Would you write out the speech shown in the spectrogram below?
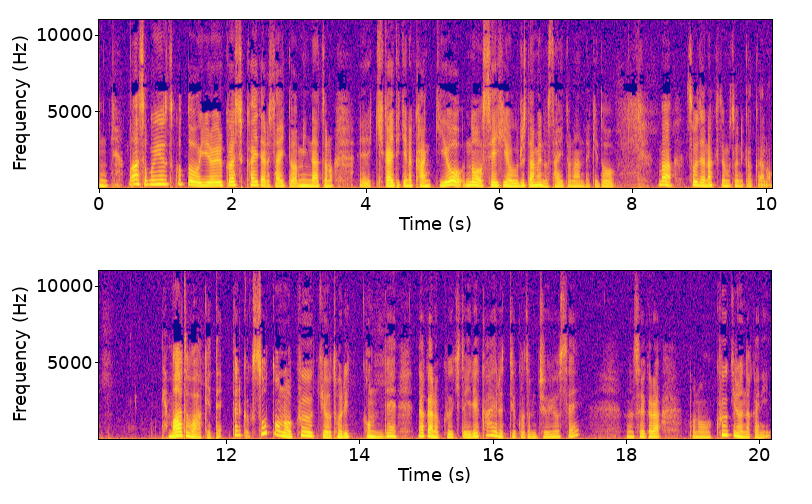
うん、まあそういうことをいろいろ詳しく書いてあるサイトはみんなその、えー、機械的な換気をの製品を売るためのサイトなんだけど。まあそうじゃなくてもとにかくあの窓を開けてとにかく外の空気を取り込んで中の空気と入れ替えるっていうことの重要性、うん、それからこの空気の中に、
